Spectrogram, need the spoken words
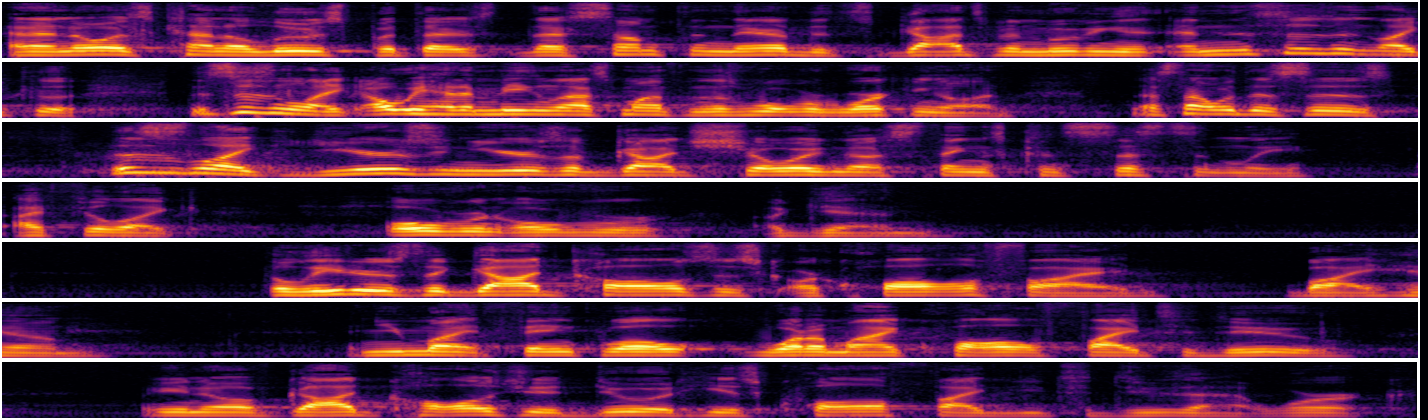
and I know it's kind of loose, but there's, there's something there that God's been moving in. And this isn't like this isn't like oh we had a meeting last month and this is what we're working on. That's not what this is. This is like years and years of God showing us things consistently. I feel like over and over again. The leaders that God calls is, are qualified by Him. And you might think, well, what am I qualified to do? You know, if God calls you to do it, He has qualified you to do that work.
